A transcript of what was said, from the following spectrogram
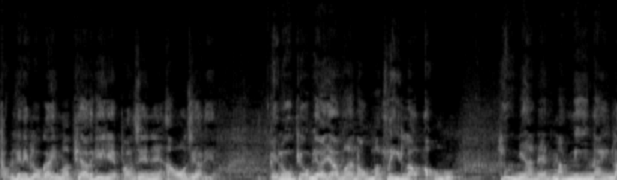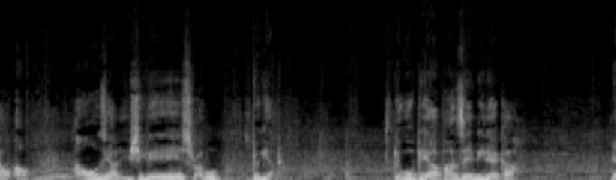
ထောင်တကင်းဒီလောကကြီးမှာဘုရားသခင်ရဲ့ဖန်ဆင်းတဲ့အဟောင်းစရာတွေကဘယ်လိုပြောပြရမှန်းအောင်မသိလောက်အောင်ကိုလူညာနဲ့မမီနိုင်လောက်အောင်အဟောင်းစရာတွေရှိတယ်ဆိုတာကိုတွေ့ရတယ် လူကိုဖះဖန်ဆင်းပြီးတဲ့အခါမြ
